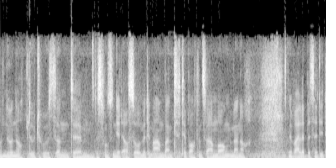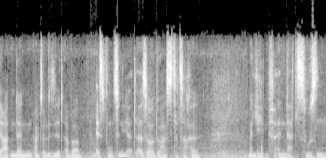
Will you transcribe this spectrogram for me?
und nur noch Bluetooth. Und ähm, das funktioniert auch so mit dem Armband. Der braucht dann zwar am Morgen dann noch eine Weile, bis er die Daten dann aktualisiert, aber es funktioniert. Also du hast Tatsache mein Leben verändert, Susan.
